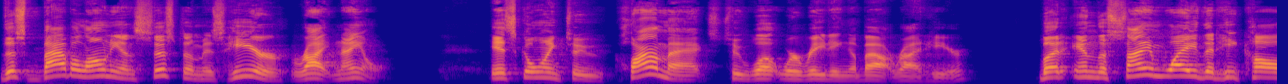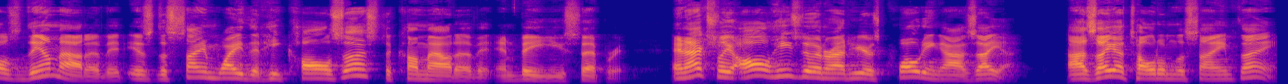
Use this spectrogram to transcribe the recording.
this Babylonian system is here right now. It's going to climax to what we're reading about right here. But in the same way that He calls them out of it is the same way that He calls us to come out of it and be you separate. And actually, all He's doing right here is quoting Isaiah. Isaiah told them the same thing.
